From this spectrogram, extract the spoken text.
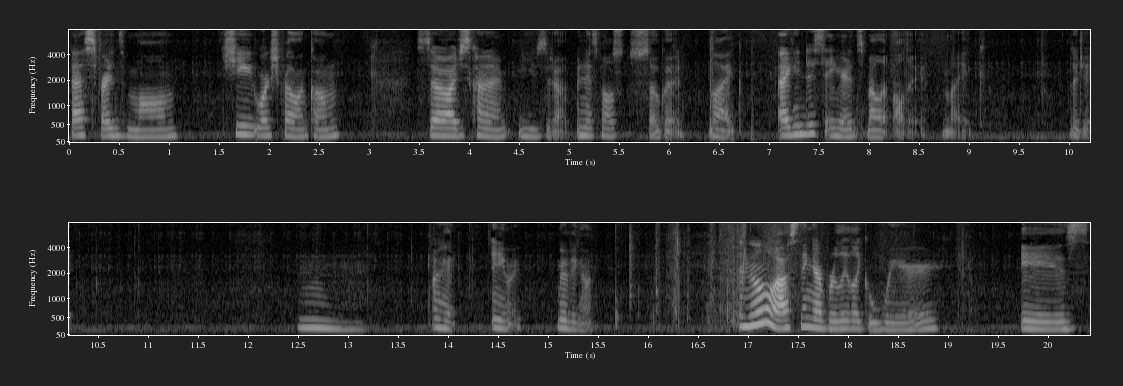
best friend's mom. She works for Lancome. So I just kind of use it up. And it smells so good. Like, I can just sit here and smell it all day. Like, legit. Hmm. Okay, anyway, moving on. And then the last thing I really like wear is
